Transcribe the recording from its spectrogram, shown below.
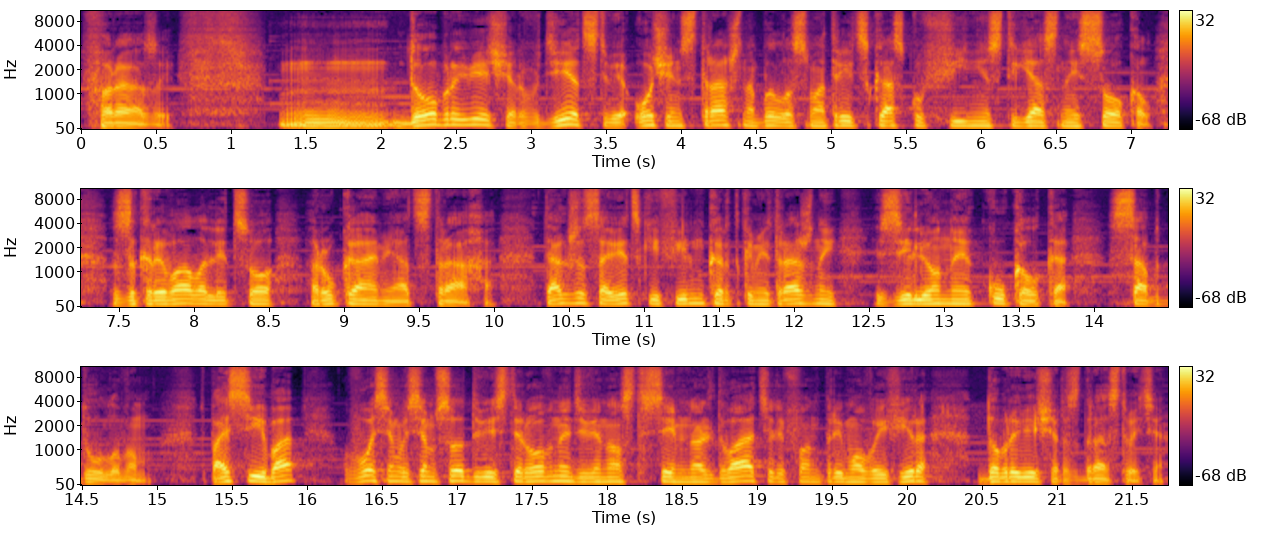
фразой. Добрый вечер. В детстве очень страшно было смотреть сказку «Финист. Ясный сокол». Закрывало лицо руками от страха. Также советский фильм короткометражный «Зеленая куколка» с Абдуловым. Спасибо. 8 800 200 ровно 9702. Телефон прямого эфира. Добрый вечер. Здравствуйте.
